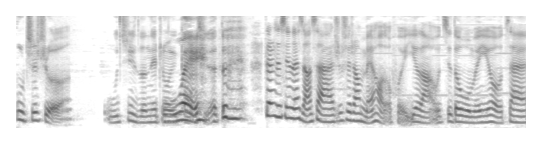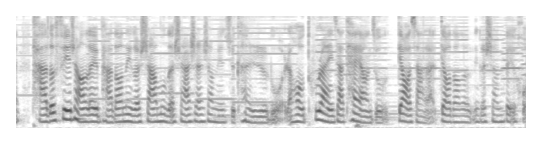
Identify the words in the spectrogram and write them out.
不知者无惧的那种感觉，对。但是现在想起来还是非常美好的回忆啦。我记得我们也有在爬的非常累，爬到那个沙漠的沙山上面去看日落，然后突然一下太阳就掉下来，掉到了那个山背后，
